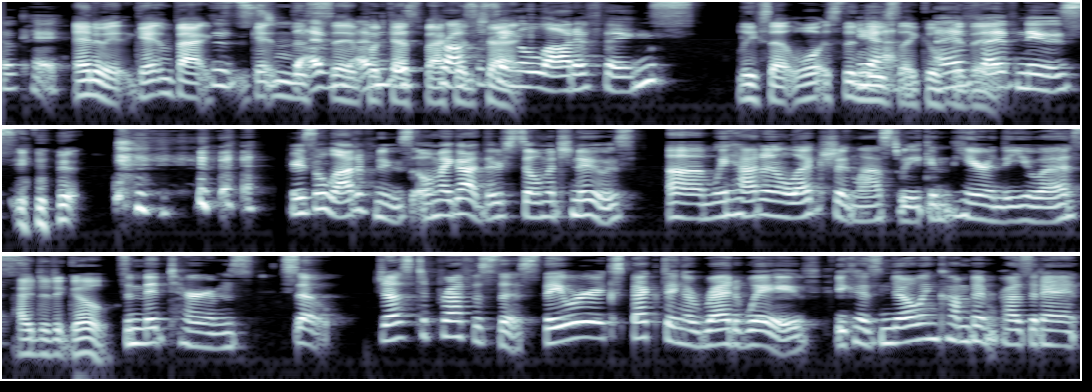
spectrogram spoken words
Okay. Anyway, getting back, This- getting this I'm- uh, I'm podcast just back on processing track. a lot of things. Lisa, what's the Yeah, news like over I have, there? I have news. there's a lot of news. Oh my god, there's so much news. Um, we had an election last week in here in the US. How did it go? It's the midterms. So just to preface this, they were expecting a red wave because no incumbent president,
